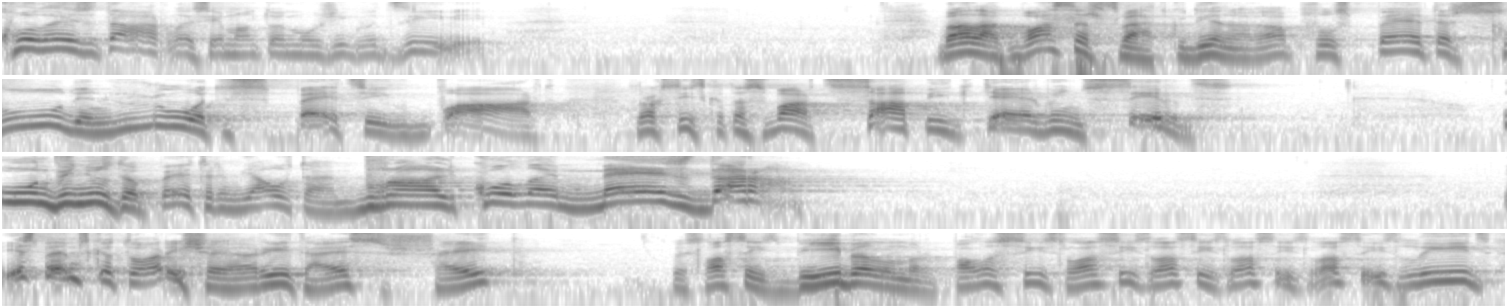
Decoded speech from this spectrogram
ko lai es daru, lai es iemantoju mūžīgo dzīvību. Vēlāk, vasaras svētku dienā, apelsīns Pēters sludina ļoti spēcīgu vārdu. Tur rakstīts, ka tas vārds sāpīgi ķēra viņu sirdis. Un viņi uzdeva Pēterim jautājumu, brāļi, ko lai mēs darām? Iespējams, ka tu arī šajā rītā esi šeit. Tu esi lasījis Bībeli un vari palasīt, lasīt, lasīt, lasīt, lasīt līdzi.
